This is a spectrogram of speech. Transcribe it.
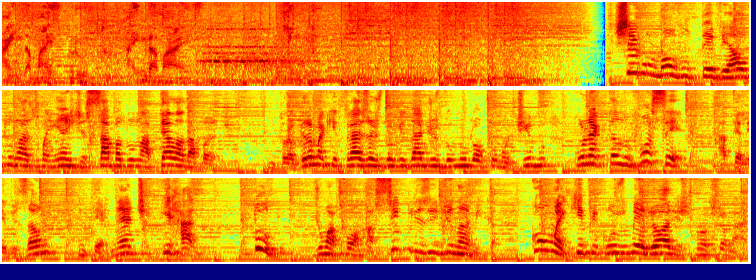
Ainda mais bruto. Ainda mais. Lindo. Chega um novo TV Alto nas manhãs de sábado na tela da Band. Um programa que traz as novidades do mundo automotivo, conectando você à televisão, internet e rádio. Tudo de uma forma simples e dinâmica, com uma equipe com os melhores profissionais.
